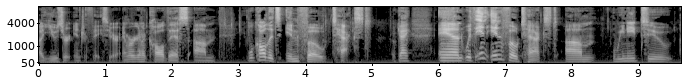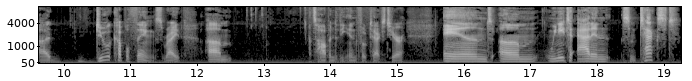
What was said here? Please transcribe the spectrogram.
a user interface here. And we're going to call this, um, we'll call this info text. Okay, and within info text, um, we need to uh, do a couple things, right? Um, let's hop into the info text here. And um, we need to add in some text.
